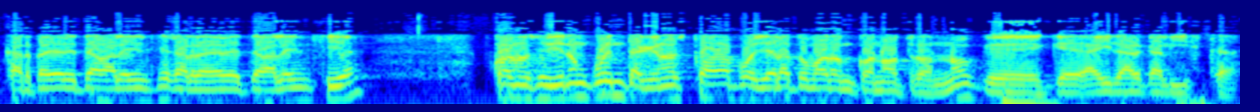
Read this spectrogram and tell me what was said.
Cartavia vete a Valencia, Cartavia vete a Valencia. Cuando se dieron cuenta que no estaba, pues ya la tomaron con otros, ¿no? Que, que hay larga lista.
